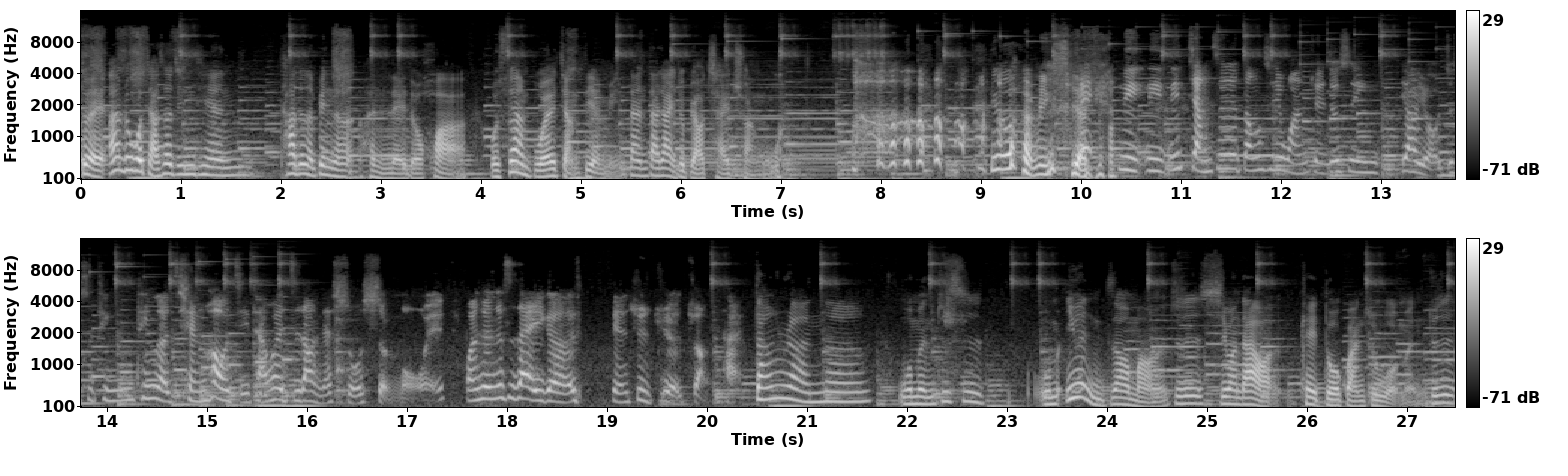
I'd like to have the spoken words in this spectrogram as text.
对啊，如果假设今天他真的变得很雷的话，我虽然不会讲店名，但大家也就不要拆穿我，因为我很明显哎、你你你讲这些东西，完全就是应要有，就是听听了前后集才会知道你在说什么、哎，完全就是在一个连续剧的状态。当然呢，我们就是我们，因为你知道吗？就是希望大家可以多关注我们。就是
